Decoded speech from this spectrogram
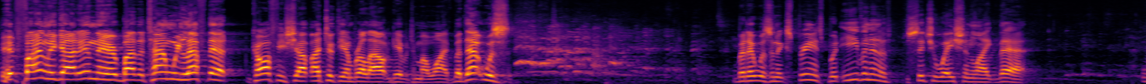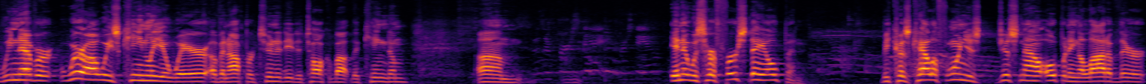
it finally got in there. By the time we left that coffee shop, I took the umbrella out and gave it to my wife. But that was, but it was an experience. But even in a situation like that, we never, we're always keenly aware of an opportunity to talk about the kingdom. Um, and it was her first day open because California's just now opening a lot of their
